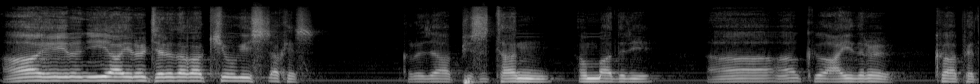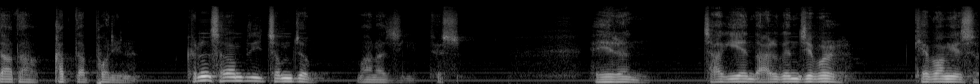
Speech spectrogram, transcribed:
아, 헤일은 이 아이를 데려다가 키우기 시작했어. 그러자 비슷한 엄마들이 아, 아, 그 아이들을 그 앞에다 다 갖다 버리는 그런 사람들이 점점 많아지게 됐습니다. 헤일은 자기의 낡은 집을 개방해서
